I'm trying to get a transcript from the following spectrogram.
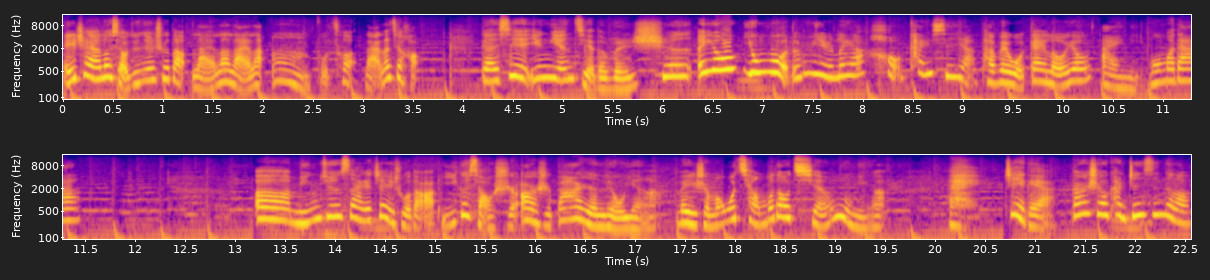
H L 小君君说道：“来了来了，嗯，不错，来了就好。感谢鹰眼姐的纹身，哎呦，有我的名了呀，好开心呀！她为我盖楼哟，爱你，么么哒。”呃，明君赛个 J 说的啊，一个小时二十八人留言啊，为什么我抢不到前五名啊？哎，这个呀，当然是要看真心的了，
